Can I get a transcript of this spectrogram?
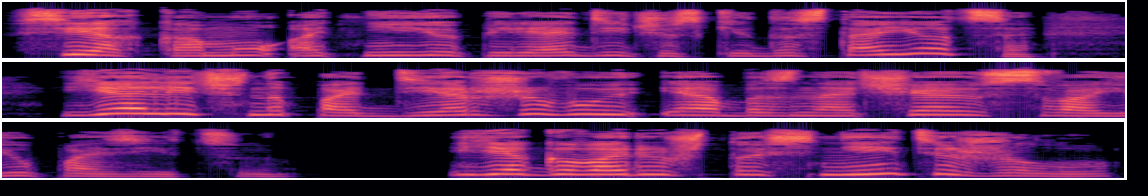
Всех, кому от нее периодически достается, я лично поддерживаю и обозначаю свою позицию. Я говорю, что с ней тяжело,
